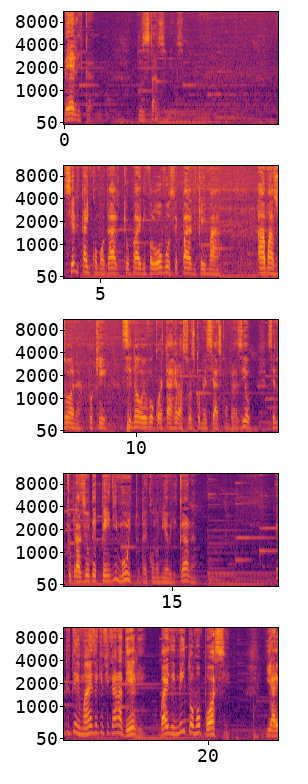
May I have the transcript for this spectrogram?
bélica dos Estados Unidos. Se ele está incomodado porque o Biden falou ou você para de queimar a Amazônia, porque senão eu vou cortar relações comerciais com o Brasil, sendo que o Brasil depende muito da economia americana, ele tem mais é que ficar na dele. Biden nem tomou posse e, aí,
